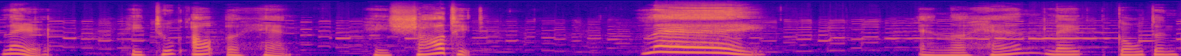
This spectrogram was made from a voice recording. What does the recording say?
There, he took out a hen. He shouted, Lay! And the hen laid a golden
